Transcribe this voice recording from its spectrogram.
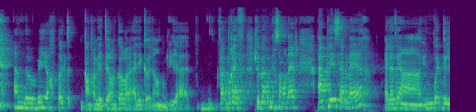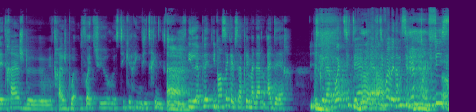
un de nos meilleurs potes quand on était encore à l'école hein, donc il y a enfin bref je vais pas revenir sur mon âge appeler sa mère elle avait un, une boîte de lettrage, de lettrage de voiture, stickering vitrine, etc. Ah. Il l'appelait, il pensait qu'elle s'appelait Madame Adair. Parce que la boîte c'était Adair, tu vois, mais donc c'est même ton fils.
